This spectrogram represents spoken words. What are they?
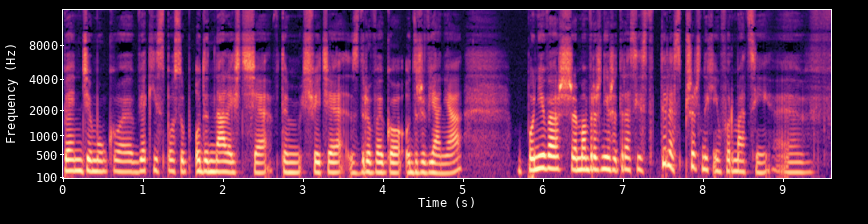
będzie mógł e, w jakiś sposób odnaleźć się w tym świecie zdrowego odżywiania, ponieważ mam wrażenie, że teraz jest tyle sprzecznych informacji e, w,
